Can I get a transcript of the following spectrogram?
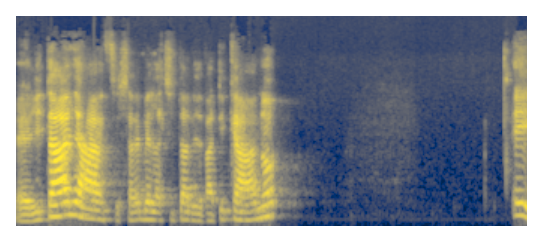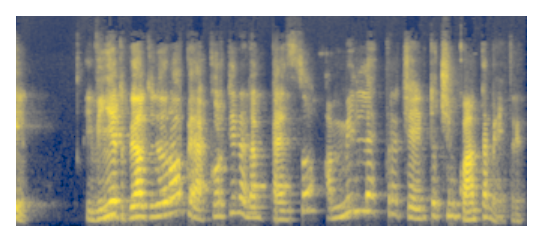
eh, l'Italia, anzi sarebbe la città del Vaticano e il vigneto più alto d'Europa è a Cortina d'Ampezzo a 1350 metri.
